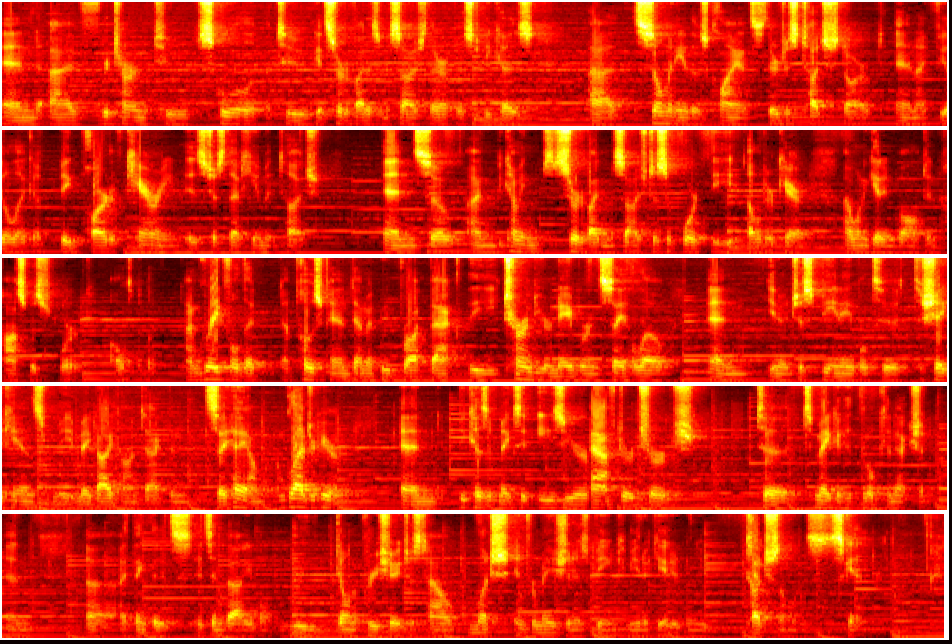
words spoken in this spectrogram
And I've returned to school to get certified as a massage therapist because uh, so many of those clients, they're just touch starved. And I feel like a big part of caring is just that human touch. And so I'm becoming certified in massage to support the elder care. I want to get involved in hospice work ultimately. I'm grateful that uh, post-pandemic we brought back the turn to your neighbor and say hello and you know just being able to, to shake hands, make eye contact and say, hey, I'm, I'm glad you're here. And because it makes it easier after church to, to make a little connection. And uh, I think that it's, it's invaluable. We don't appreciate just how much information is being communicated when you touch someone's skin.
